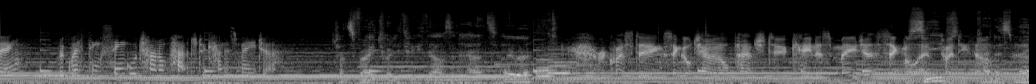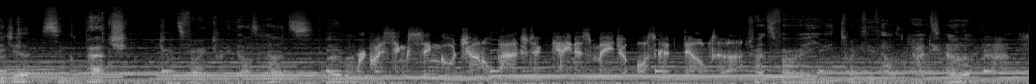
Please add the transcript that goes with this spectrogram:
Requesting single channel patch to Canis Major. Transferring 23,000 hertz. Over. Requesting single channel patch to Canis Major, signal at 20,000. Canis Major, single patch. Transferring 20,000 hertz. Over. Requesting single channel patch to Canis Major Oscar Delta. Transferring 23,000 hertz. 20, Over. hertz,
